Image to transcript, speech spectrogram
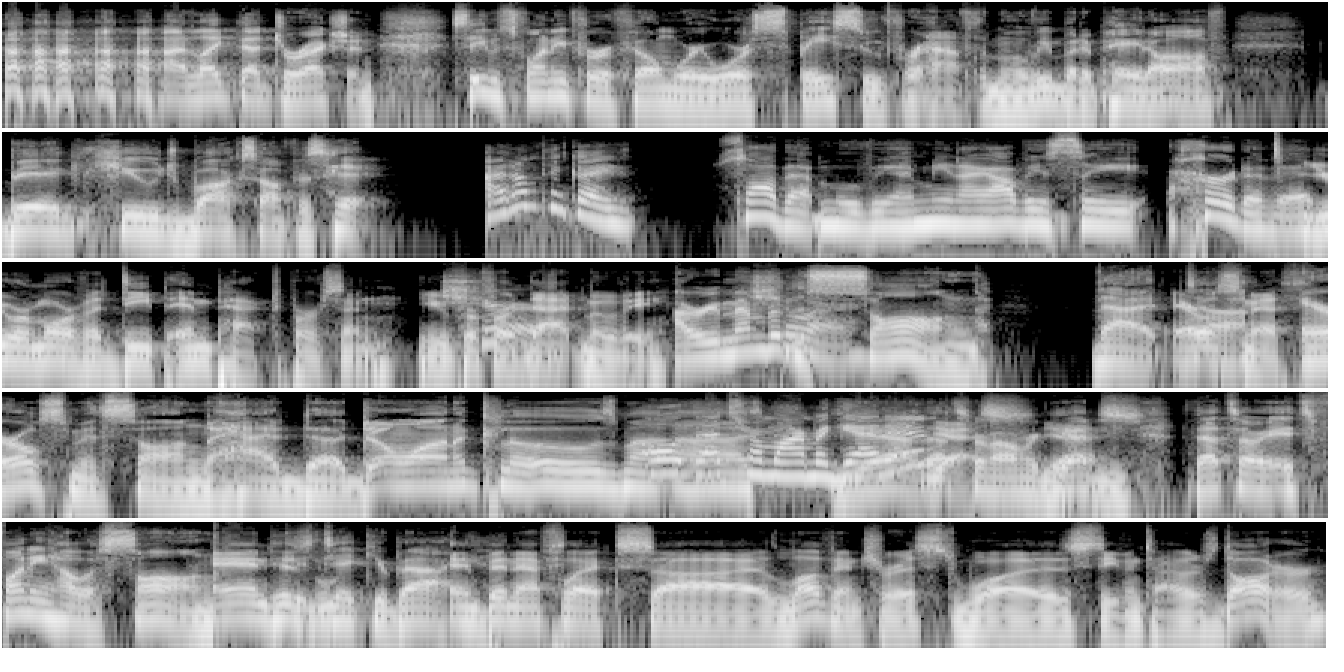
I like that direction. Seems funny for a film where he wore a spacesuit for half the movie, but it paid off. Big, huge box office hit. I don't think I saw that movie. I mean, I obviously heard of it. You were more of a deep impact person. You Sure. preferred that movie. I remember the song that uh, Aerosmith. Aerosmith song had uh, "Don't Want to Close My Oh, Eyes." that's from Armageddon? Yeah, that's Yes, from Armageddon. yes. That's all right. It's funny how a song And his can take you back. And Ben Affleck's uh, love interest was Steven Tyler's daughter.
